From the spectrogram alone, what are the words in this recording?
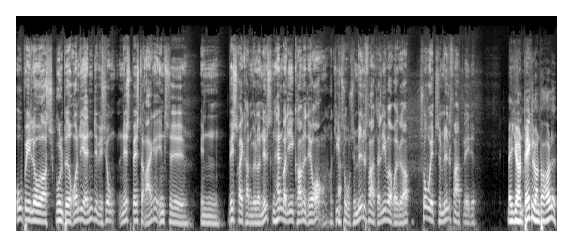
OB lå og skulpede rundt i anden division, næstbedste række, indtil en vis Richard Møller Nielsen, han var lige kommet det år, og de ja. to til Middelfart, der lige var rykket op. 2-1 til Middelfart blev det. Med Jørgen Bækkelund på holdet.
